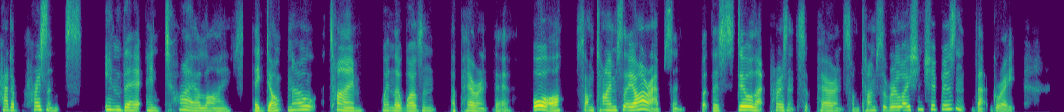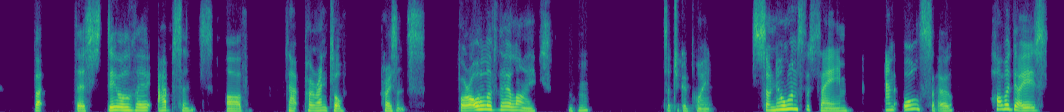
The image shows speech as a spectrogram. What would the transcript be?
had a presence in their entire lives. They don't know a time when there wasn't a parent there. Or sometimes they are absent, but there's still that presence of parents. Sometimes the relationship isn't that great, but there's still the absence of that parental presence for all of their lives. Mm-hmm. Such a good point. So no one's the same. And also, holidays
